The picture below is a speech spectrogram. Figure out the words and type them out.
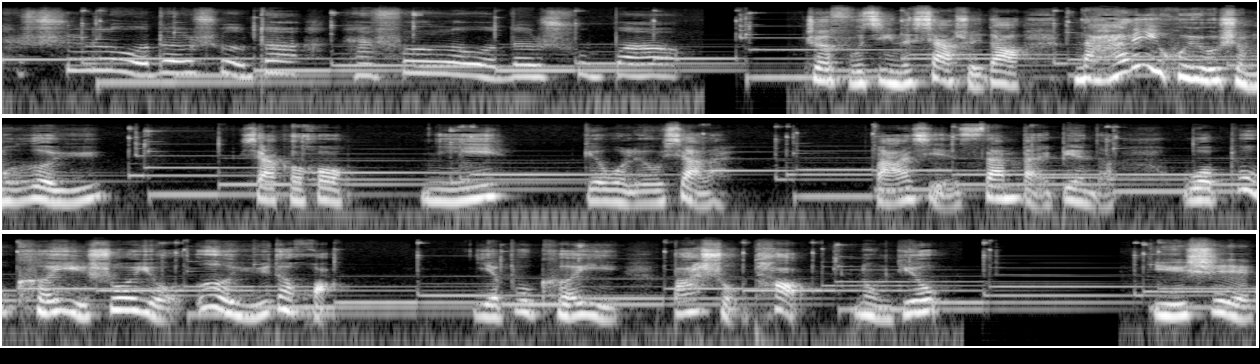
他吃了我的手套，还放了我的书包。这附近的下水道哪里会有什么鳄鱼？下课后你给我留下来，罚写三百遍的“我不可以说有鳄鱼”的谎。也不可以把手套弄丢。于是，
